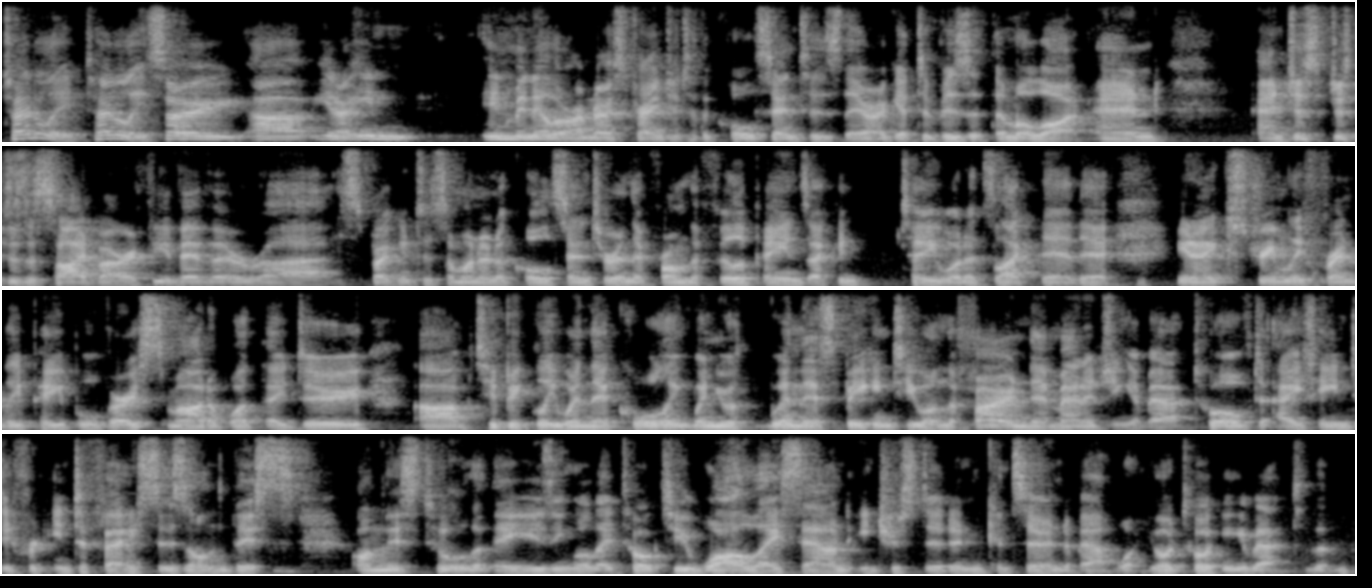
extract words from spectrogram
totally, totally. So uh, you know, in in Manila, I'm no stranger to the call centers there. I get to visit them a lot, and And just, just as a sidebar, if you've ever uh, spoken to someone in a call center and they're from the Philippines, I can tell you what it's like there. They're you know extremely friendly people, very smart at what they do. Uh, typically, when they're calling, when you're when they're speaking to you on the phone, they're managing about 12 to 18 different interfaces on this on this tool that they're using while they talk to you, while they sound interested and concerned about what you're talking about to them.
